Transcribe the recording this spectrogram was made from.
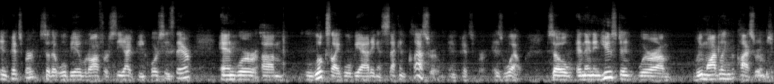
in Pittsburgh so that we'll be able to offer CIP courses there. And we're um, looks like we'll be adding a second classroom in Pittsburgh as well. So, and then in Houston, we're um, remodeling the classrooms.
